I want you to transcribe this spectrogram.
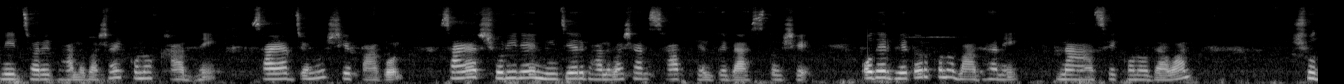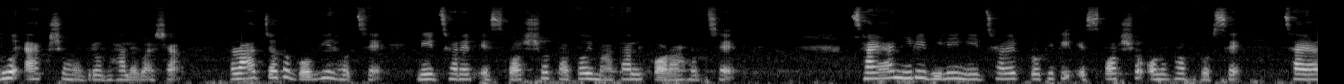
নির্ঝরের ভালোবাসায় কোনো খাদ নেই। ছায়ার জন্য সে পাগল। ছায়ার শরীরে নিজের ভালোবাসার ছাপ ফেলতে ব্যস্ত সে। ওদের ভেতর কোনো বাধা নেই। না আছে কোনো দেওয়াল। শুধু এক সমুদ্র ভালোবাসা। রাত যত গভীর হচ্ছে, নির্ঝরের স্পর্শ ততই মাতাল করা হচ্ছে। ছায়া নিরিবিলি নির্ঝরের প্রতিটি স্পর্শ অনুভব করছে। ছায়া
